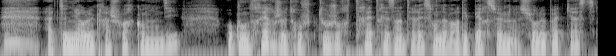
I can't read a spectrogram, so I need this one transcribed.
à tenir le crachoir comme on dit. Au contraire, je trouve toujours très très intéressant d'avoir des personnes sur le podcast,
